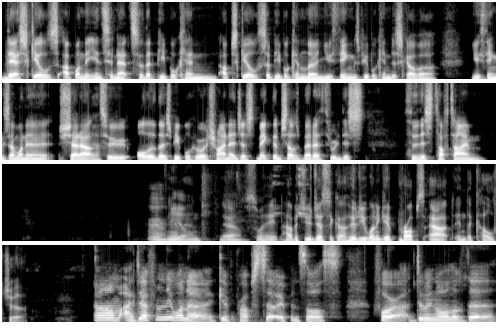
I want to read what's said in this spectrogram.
their skills up on the internet so that people can upskill, so people can learn new things, people can discover new things. I want to shout out Definitely. to all of those people who are trying to just make themselves better through this through this tough time. Mm. Yeah, Yeah. man. Yeah. Sweet. How about you, Jessica? Who do you want to give props out in the culture? Um, I definitely want to give props to Open Source for uh, doing all of the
